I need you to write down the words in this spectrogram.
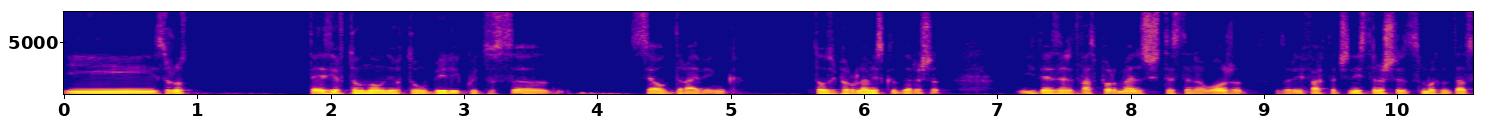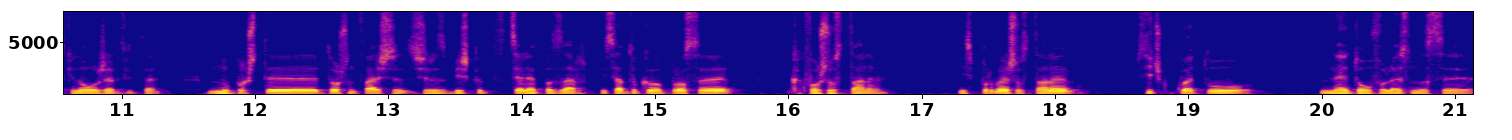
И всъщност тези автономни автомобили, които са self-driving, този проблем искат да решат. И те заради това според мен ще се наложат, заради факта, че наистина ще смъкнат адски много жертвите, но пък ще точно това е, ще, ще разбишкат целият пазар. И сега тук въпросът е какво ще остане. И според мен ще остане всичко, което не е толкова лесно да се,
